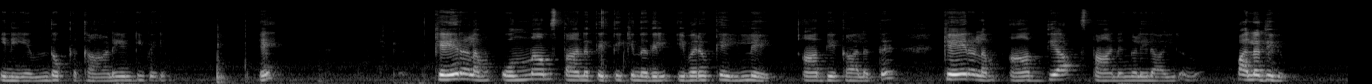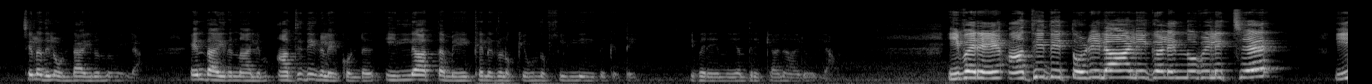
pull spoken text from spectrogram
ഇനി എന്തൊക്കെ കാണേണ്ടി വരും? ഏ? കേരളം ഒന്നാം സ്ഥാനത്തെത്തിക്കുന്നതിൽ ഇവരൊക്കെ ഇല്ലേ? ആദ്യകാലത്ത് കേരളം ആദ്യ സ്ഥാനങ്ങളിലായിരുന്നു. പലതിലും. ചിലതിൽ ഉണ്ടായിരുന്നുമില്ല. എന്തായിരുന്നാലും അതിഥികളെ കൊണ്ട് ഇല്ലാത്ത മേഖലകളൊക്കെ ഒന്ന് ഫില്ല് ചെയ്ത് കിട്ടി. ഇവരെ നിയന്ത്രിക്കാൻ ആരുമില്ല. ഇവരെ അതിഥി തൊഴിലാളികൾ എന്ന് വിളിച്ച് ഈ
